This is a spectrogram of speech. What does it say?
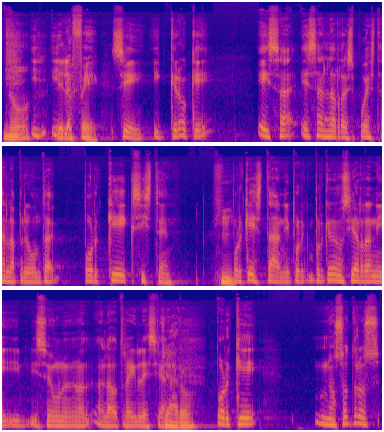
¿no? de la fe. Sí, y creo que esa, esa es la respuesta a la pregunta, ¿por qué existen? Hmm. ¿Por qué están? ¿Y por, qué no cierran y, se unen a la otra iglesia? Claro. Porque nosotros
